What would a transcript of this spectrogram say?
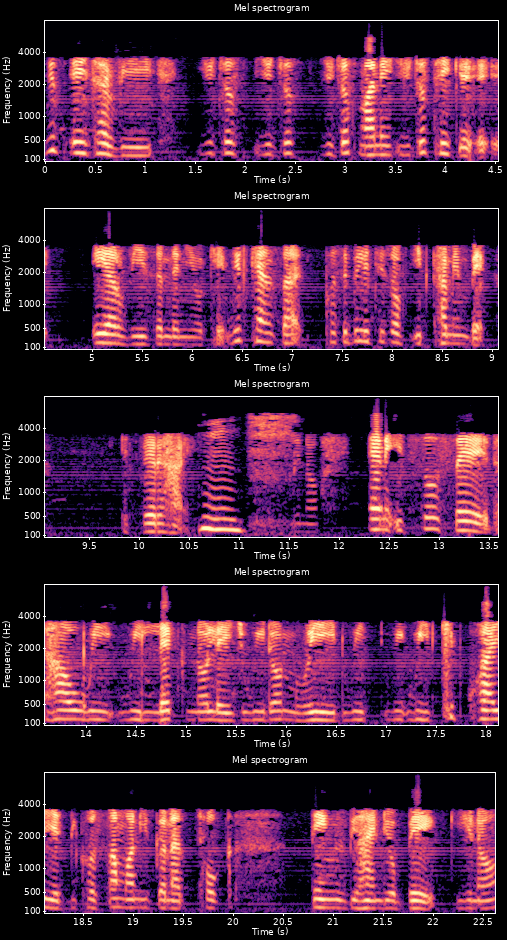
with HIV, you just you just you just manage you just take a, a, ARVs and then you're okay. With cancer, possibilities of it coming back, it's very high Hmm. you know. And it's so sad how we, we lack knowledge, we don't read, we, we, we keep quiet because someone is gonna talk things behind your back, you know.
